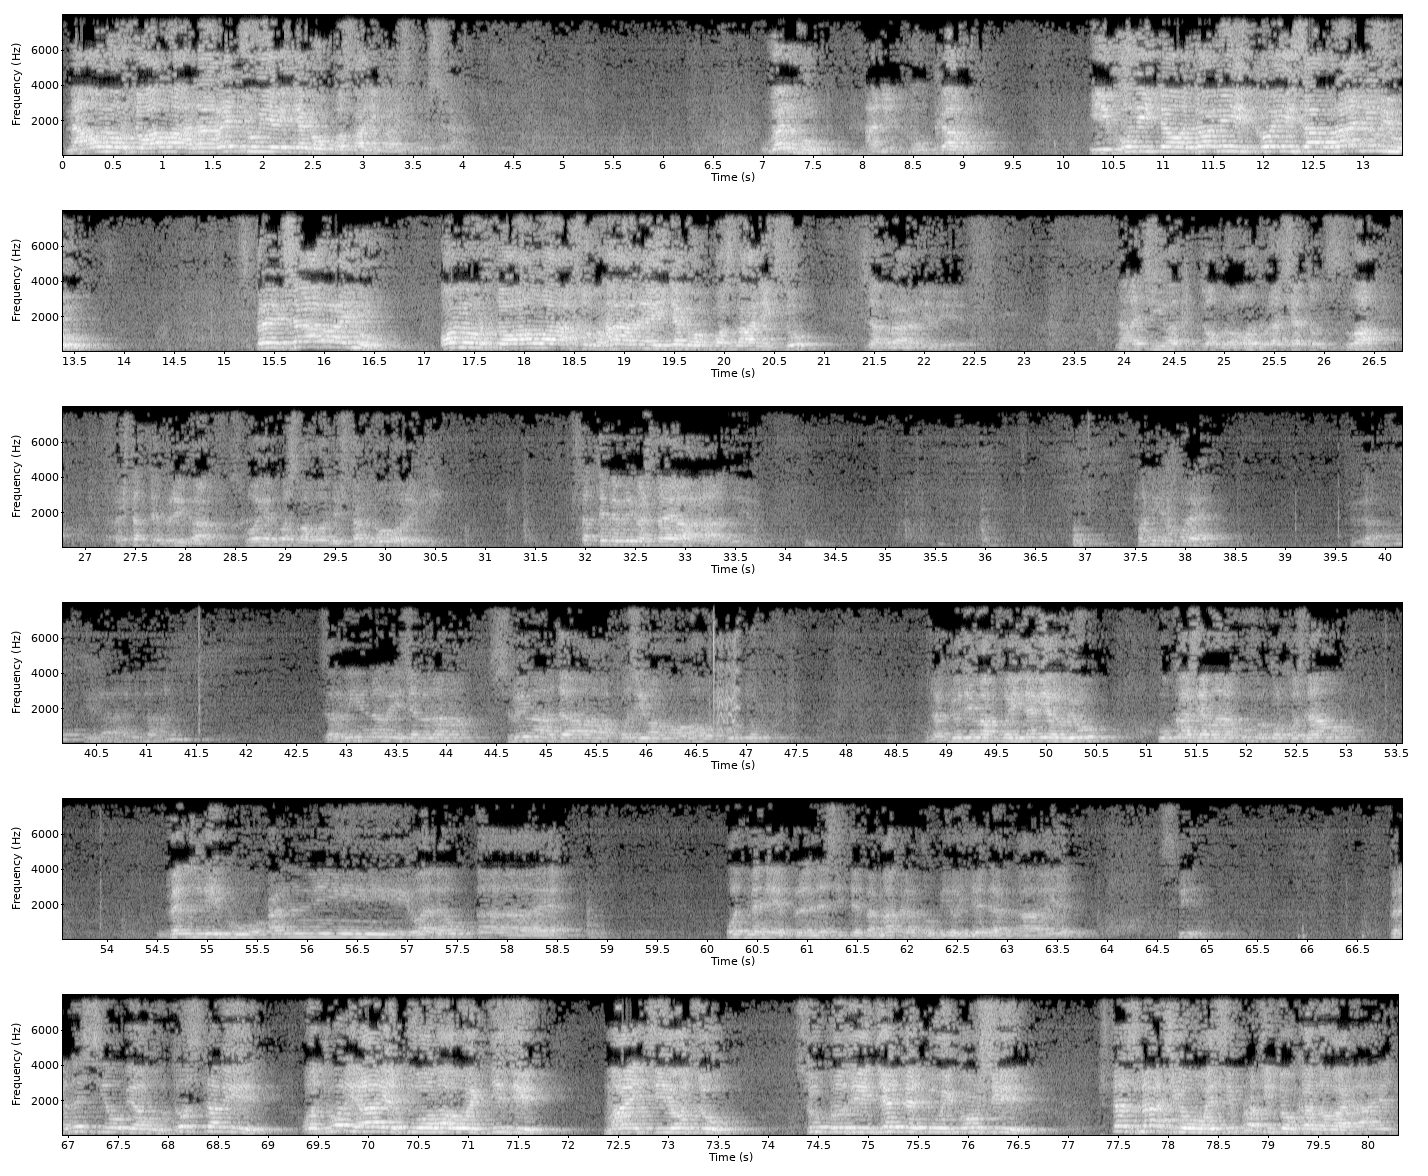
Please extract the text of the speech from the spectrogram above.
na ono što Allah naređuje i njegov poslanik ali se to se radi. Venhu anil munkar i budite od onih koji zabranjuju sprečavaju ono što Allah subhane i njegov poslanik su zabranili. Naređivati dobro, odvraćati od zla. Pa šta te briga? Svoje posla vodiš, šta govoriš? Šta tebe briga šta ja radim? To nije tvoje. La ilaha ila Zar nije naređeno nama svima da pozivamo Allahov putu? Da ljudima koji ne vjeruju ukažemo na kufr koliko znamo? Veliku anni walau aje. Od mene prenesite pa makar to bio jedan ajet. Svi. Prenesi objavu, dostavi, otvori ajet u Allahovoj knjizi, majci i ocu, supruzi i djetetu i komši. Šta znači ovo? Jesi pročito kad ovaj ajet?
